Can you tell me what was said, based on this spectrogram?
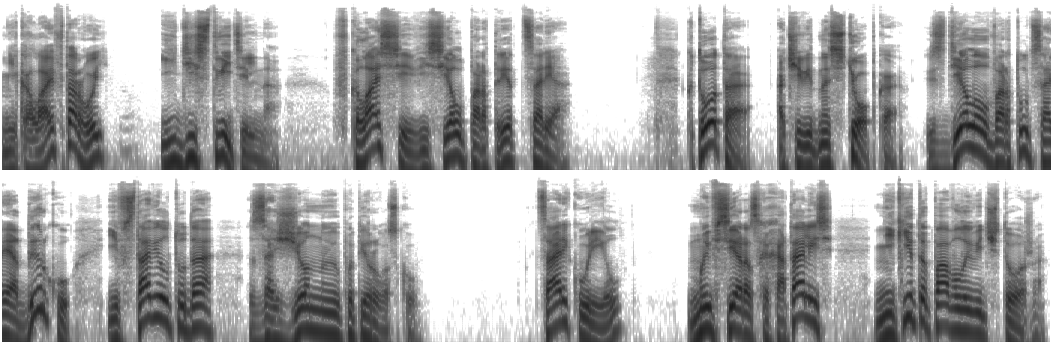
Николай II». И действительно, в классе висел портрет царя. Кто-то, очевидно, Степка, сделал во рту царя дырку и вставил туда зажженную папироску. Царь курил. Мы все расхохотались, Никита Павлович тоже.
